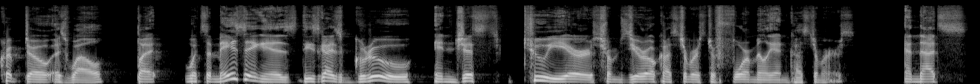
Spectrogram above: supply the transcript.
crypto as well. But what's amazing is these guys grew in just two years from zero customers to 4 million customers. And that's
